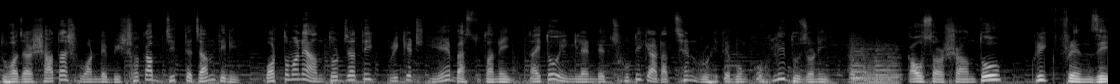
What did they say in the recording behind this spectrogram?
দু হাজার সাতাশ ওয়ানডে বিশ্বকাপ জিততে চান তিনি। বর্তমানে আন্তর্জাতিক ক্রিকেট নিয়ে ব্যস্ততা নেই। তাই তো ইংল্যান্ডে ছুটি কাটাচ্ছেন রোহিত এবং কোহলি দুজনই। কাউসার শান্ত, ক্রিক ফ্রেন্জি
